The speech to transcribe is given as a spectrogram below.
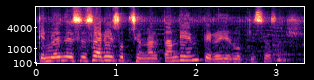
que no es necesario, es opcional también, pero yo lo quise hacer.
